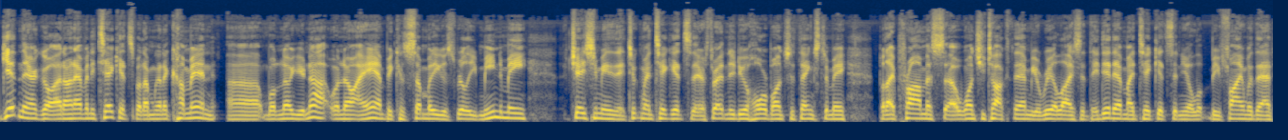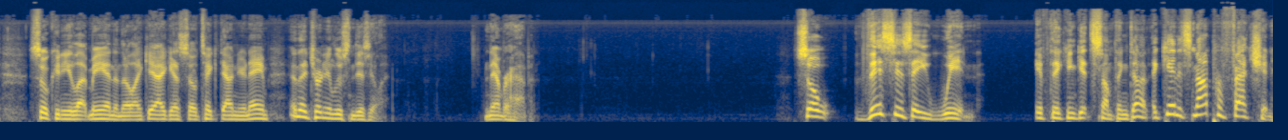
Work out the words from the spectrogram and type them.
getting there, go, I don't have any tickets, but I'm going to come in. Uh, well, no, you're not. Well, no, I am because somebody was really mean to me, chasing me. They took my tickets. They're threatening to do a whole bunch of things to me. But I promise, uh, once you talk to them, you'll realize that they did have my tickets, and you'll be fine with that. So can you let me in? And they're like, Yeah, I guess so. Take down your name, and they turn you loose in Disneyland. Never happened. So this is a win if they can get something done. Again, it's not perfection.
